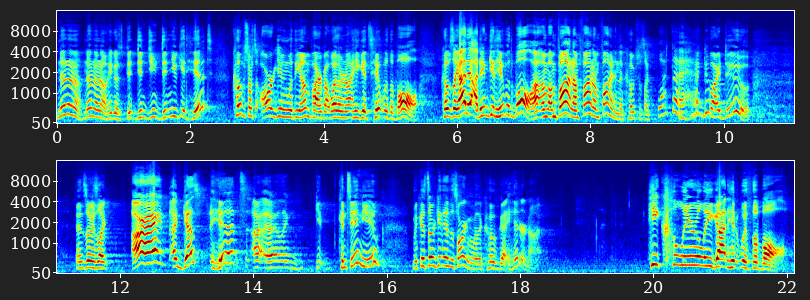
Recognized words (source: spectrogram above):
No, no, no, no, no, no. He goes, Didn't you, didn't you get hit? Cove starts arguing with the umpire about whether or not he gets hit with the ball. Cove's like, I, I didn't get hit with the ball. I'm, I'm fine, I'm fine, I'm fine. And the coach was like, What the heck do I do? And so he's like, All right, I guess hit. I, I, like, get, continue. Because they're getting into this argument whether Cove got hit or not. He clearly got hit with the ball.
